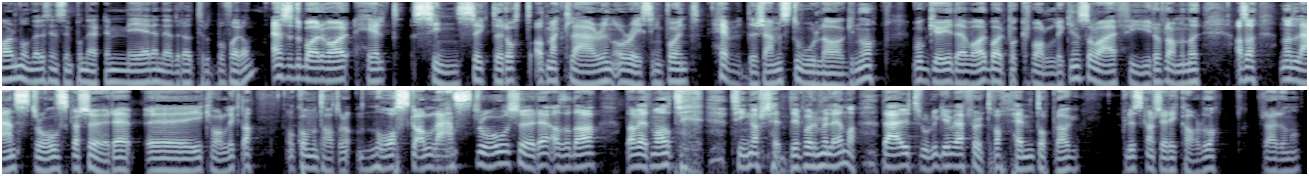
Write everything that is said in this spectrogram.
var det noe dere syntes imponerte mer enn det dere hadde trodd på forhånd? Jeg synes det bare var helt sinnssykt rått at McLaren og Racing Point hevder seg med storlagene. da. Hvor gøy det var. Bare på kvaliken så var jeg fyr og flamme når Altså, når Lance Stroll skal kjøre uh, i kvalik, da og kommentatoren 'Nå skal Lance Stroll kjøre!' Altså da, da, vet man at ting har skjedd i Formel 1. da. Det er utrolig gøy. Jeg følte det var fem topplag, pluss kanskje Ricardo da, fra Renault.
